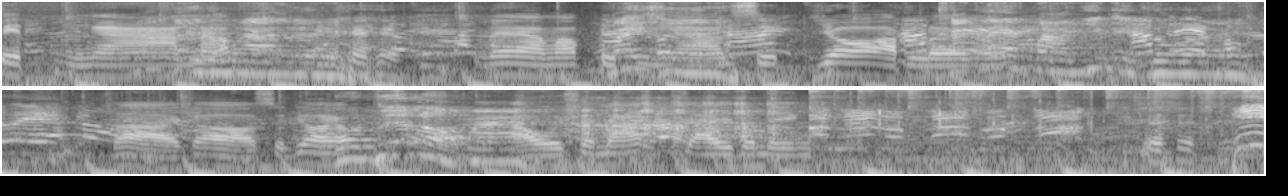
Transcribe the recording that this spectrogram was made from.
ปิดงานนะครับไม่เคยทำงานเลย แม่มาปิดไม่เคยงานสุดยอดเลคยรั้งแรนะกมา21โลเลยใช่ก็สุดยอดคโดรับ นเพื่อนหลอกมาเอาชนะใจตนเอง พี่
